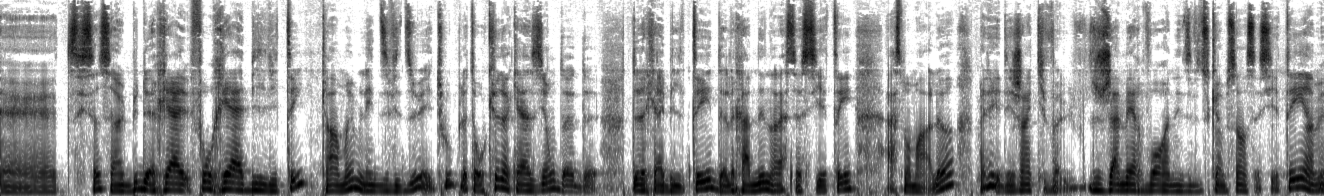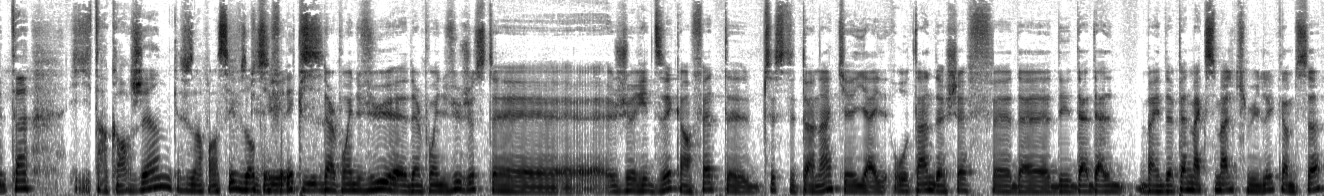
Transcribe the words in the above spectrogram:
euh, c'est ça, c'est un but de réha- faut réhabiliter quand même l'individu et tout. Puis là, t'as aucune occasion de, de, de le réhabiliter, de le ramener dans la société à ce moment-là. Mais il y a des gens qui veulent jamais revoir un individu comme ça en société. En même temps, il est encore jeune. Qu'est-ce que vous en pensez, vous autres, Puis et Félix? d'un point de vue, euh, d'un point de vue juste euh, juridique, en fait, euh, tu sais, c'est étonnant qu'il y ait autant de chefs euh, de, de, de, de- ben, de peines maximales cumulées comme ça,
